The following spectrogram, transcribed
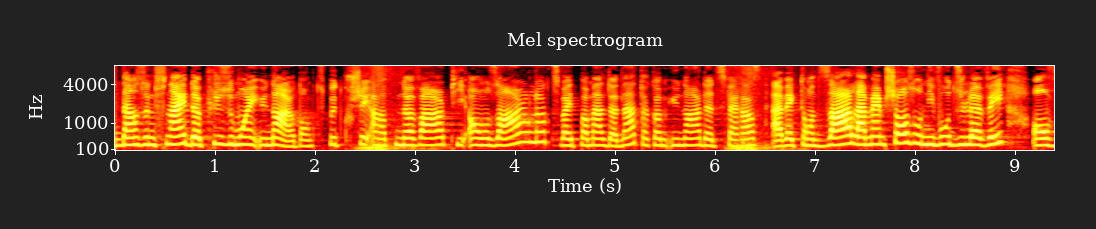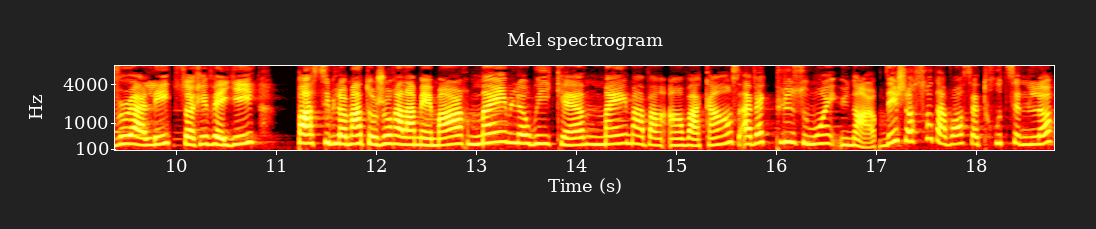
dans une fenêtre de plus ou moins une heure. Donc, tu peux te coucher entre 9 h puis 11 h. Là. Tu vas être pas mal dedans. Tu as comme une heure de différence avec ton 10 heures. La même chose au niveau du lever. On veut aller se réveiller passiblement toujours à la même heure, même le week-end, même en vacances, avec plus ou moins une heure. Déjà ça, d'avoir cette routine-là,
